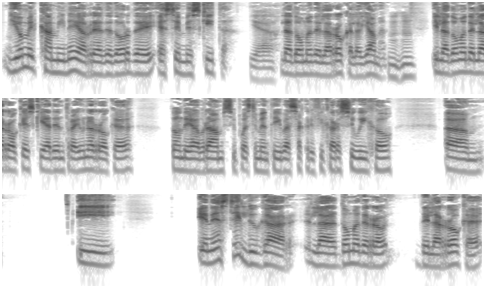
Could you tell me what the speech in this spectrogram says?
yo me caminé alrededor de esa mezquita, Yeah. la doma de la roca lo llaman. Mhm. Y la doma de la roca es que adentro hay una roca donde Abraham supuestamente iba a sacrificar a su hijo. Um, y en este lugar, la doma de, ro- de la roca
